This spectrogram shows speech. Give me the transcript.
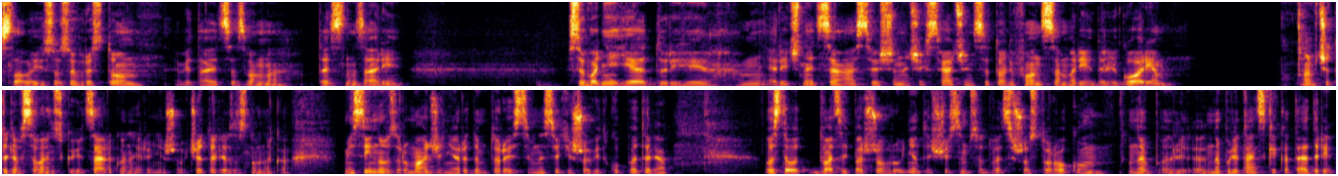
Слава Ісусу Христу! Вітається з вами Отець Назарій. Сьогодні є, дорогі, річниця священичих свячень Святого Альфонса Марії Делігорі, вчителя Вселенської церкви, найрівнішого вчителя, засновника місійного згромадження редемтористів, найсвятішого відкупителя. Властиво 21 грудня 1726 року в Неаполі- Неаполітанській катедрі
